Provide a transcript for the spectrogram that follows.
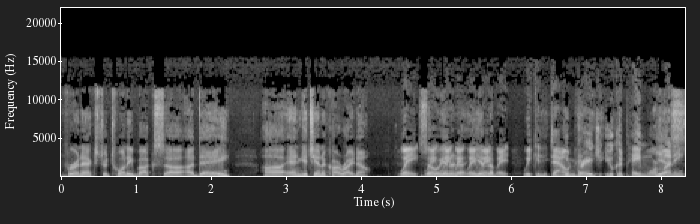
for an extra twenty bucks uh, a day uh, and get you in a car right now. Wait, So wait, wait, wait, wait, wait, up- wait. We can downgrade. you. you could pay more Yes. money.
